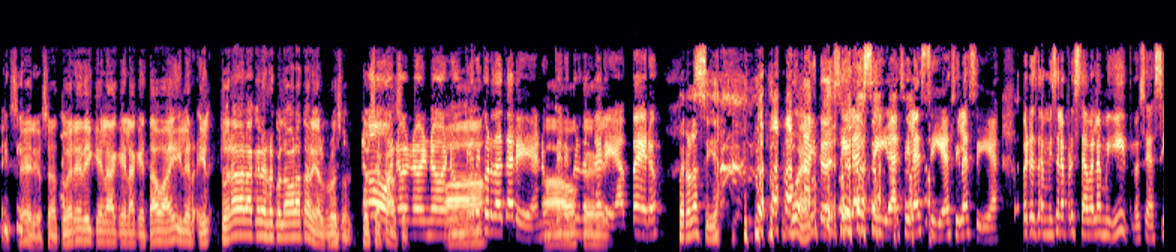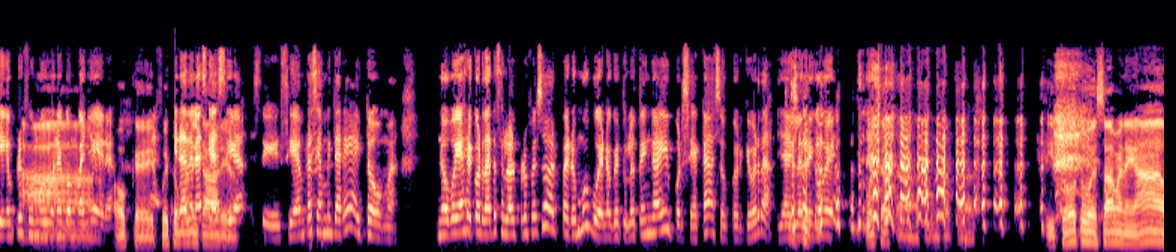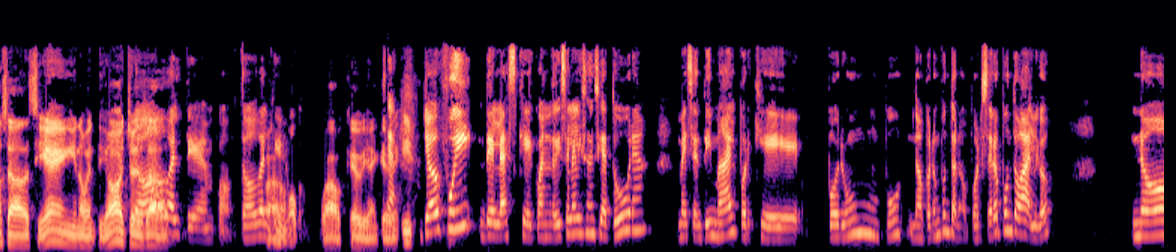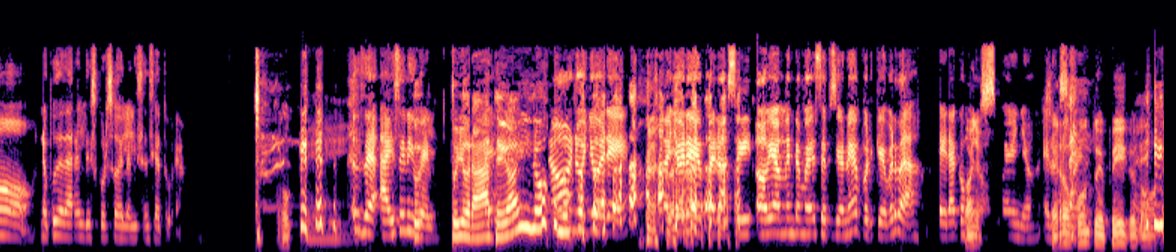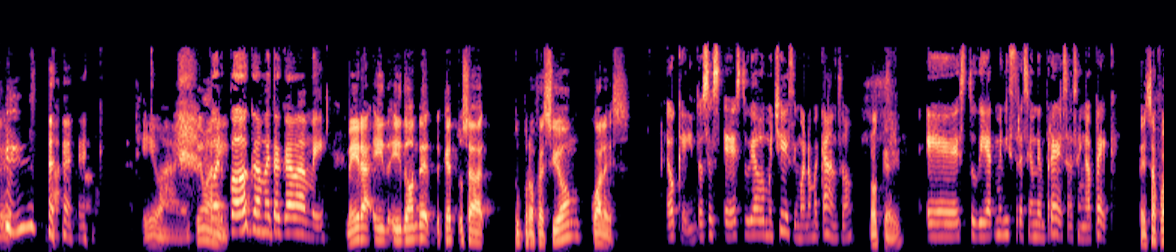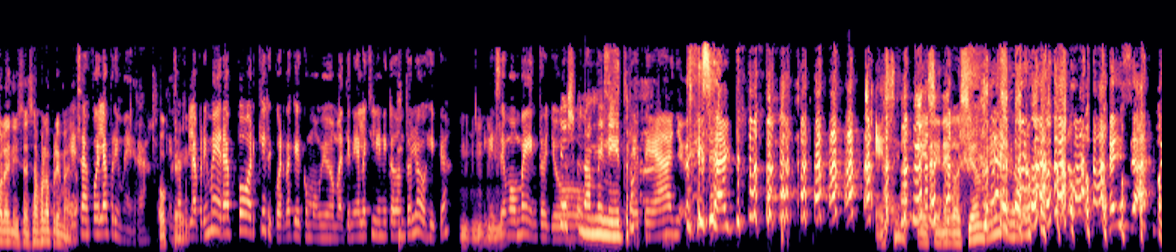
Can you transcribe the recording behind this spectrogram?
En serio, o sea, tú eres de que la que, la que estaba ahí, y le- y tú eras la que le recordaba la tarea al profesor, por si No, acaso. no, no, no, nunca Ah. recordar tarea, nunca Ah, recordar ok. tarea, pero Pero la hacía. Bueno, Ay, entonces sí la hacía, sí la hacía, sí la hacía. Pero también se la prestaba al amiguito, o sea, siempre fui muy buena ah, compañera. Ok, fuiste Era de las que hacía, sí, siempre hacía mi tarea y toma. No voy a recordárselo al profesor, pero es muy bueno que tú lo tengas ahí por si acaso, porque, ¿verdad? Ya yo la tengo ahí. Por si acaso, por si acaso. Y todos tus exámenes, ah, o sea, de 100 y 98. o sea, todo el tiempo, todo el Wow. tiempo. Wow, qué bien, qué O sea, bien. Y, Yo fui de las que cuando hice la licenciatura me sentí mal porque por un punto, no, por un punto no, por cero punto algo, no, no pude dar el discurso de la licenciatura. ok. O sea, a ese nivel. Tú lloraste. Ay, no. No, no lloré, no lloré, pero sí, obviamente me decepcioné porque, ¿verdad? Era como Coño, un sueño. Era un Cero sueño. punto y pico, como que. Ay, qué vaina, ¿te Por poco me tocaba a mí. Mira, ¿y, y dónde, qué, o sea, tu profesión, cuál es? Ok, entonces he estudiado muchísimo, no me canso. Ok. Eh, estudié administración de empresas en APEC. Esa fue la inicia, esa fue la primera. Esa fue la primera. Ok. Esa fue la primera porque recuerda que como mi mamá tenía la clínica odontológica, Ujú, en ese momento yo... Yo soy la ministra. Siete años, exacto. Ese, ese negocio mío. exacto.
